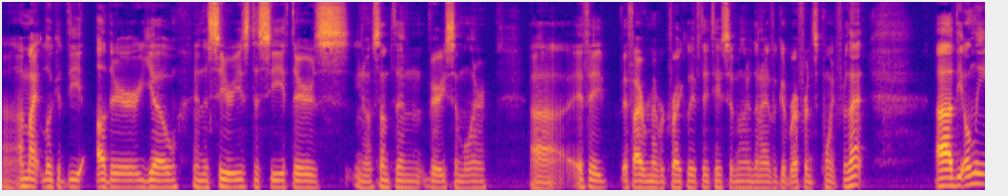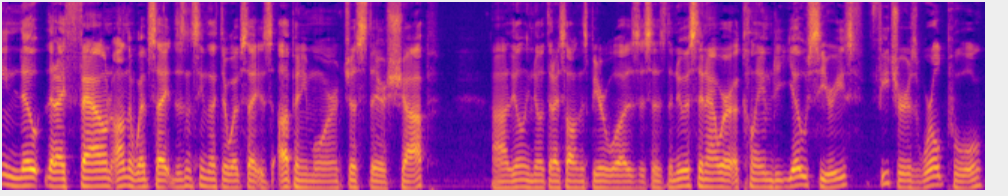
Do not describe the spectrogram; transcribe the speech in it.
Uh, I might look at the other Yo in the series to see if there's, you know, something very similar. Uh, if they, if I remember correctly, if they taste similar, then I have a good reference point for that. Uh, the only note that I found on their website it doesn't seem like their website is up anymore, just their shop. Uh, the only note that I saw on this beer was it says the newest in our acclaimed Yo series features Whirlpool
